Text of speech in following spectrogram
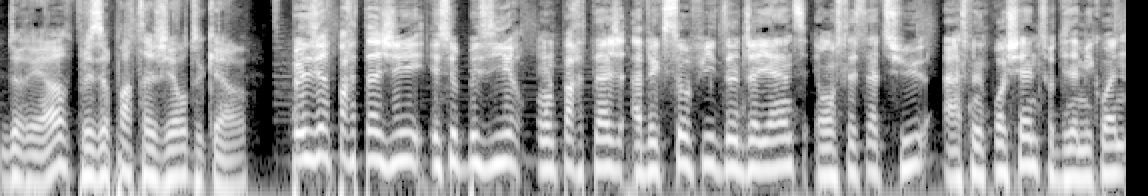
De rien, plaisir partagé en tout cas. Plaisir partagé et ce plaisir, on le partage avec Sophie the Giant et on se laisse là-dessus. À la semaine prochaine sur Dynamic One.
